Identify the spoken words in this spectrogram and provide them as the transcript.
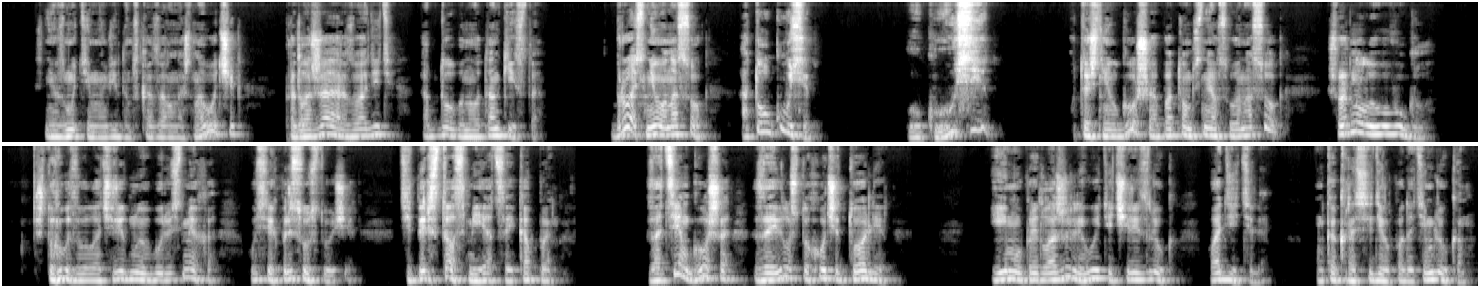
– с невозмутимым видом сказал наш наводчик, продолжая разводить обдолбанного танкиста. «Брось в него носок, а то укусит». «Укусит?» – уточнил Гоша, а потом, сняв свой носок, швырнул его в угол, что вызвало очередную бурю смеха у всех присутствующих. Теперь стал смеяться и Капен. Затем Гоша заявил, что хочет туалет, и ему предложили выйти через люк водителя. Он как раз сидел под этим люком.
